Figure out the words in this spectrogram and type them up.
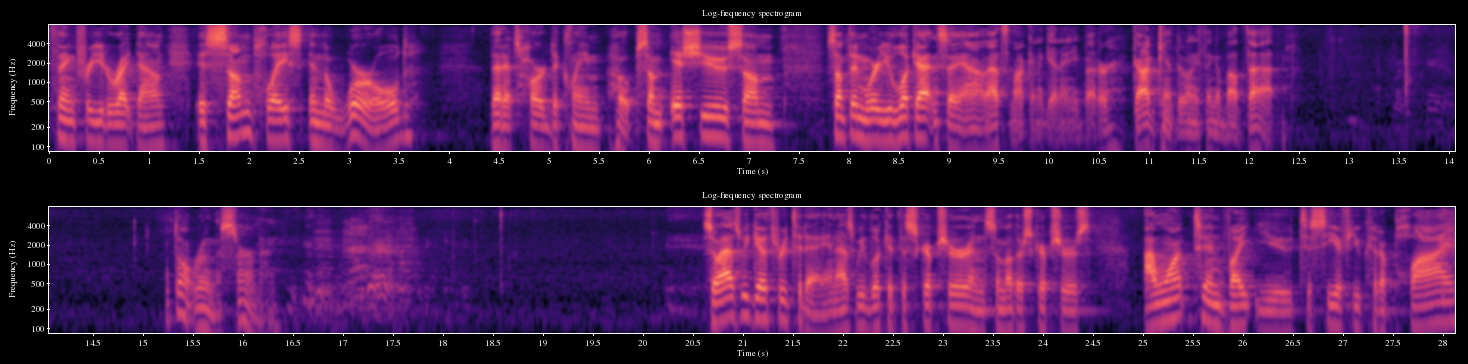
thing for you to write down is some place in the world that it's hard to claim hope. Some issue, some something where you look at and say, "Ah, that's not going to get any better. God can't do anything about that." Well, don't ruin the sermon. so, as we go through today and as we look at the scripture and some other scriptures, I want to invite you to see if you could apply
